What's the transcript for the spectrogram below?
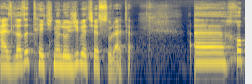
از لحاظ تکنولوژی به چه صورته؟ خب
